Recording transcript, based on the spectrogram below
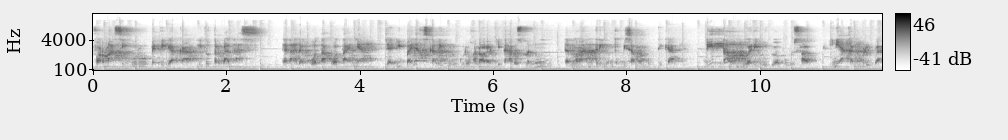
Formasi guru P3K itu terbatas dan ada kuota-kuotanya. Jadi banyak sekali guru-guru honorer kita harus menunggu dan mengantri untuk bisa membuktikannya. Di tahun 2021 ini akan berubah.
